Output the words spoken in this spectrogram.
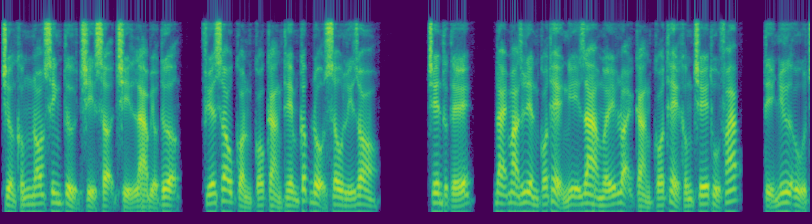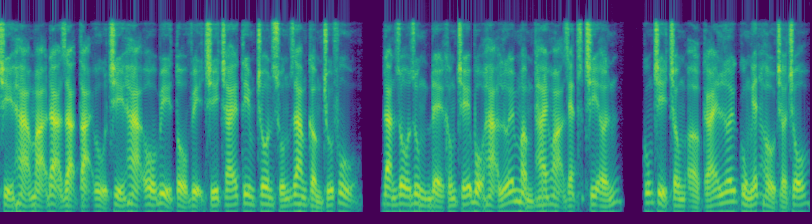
trường không nó sinh tử chỉ sợ chỉ là biểu tượng, phía sau còn có càng thêm cấp độ sâu lý do trên thực tế, đại mạc liền có thể nghĩ ra mấy loại càng có thể khống chế thủ pháp, tỉ như ủ chỉ hạ mạ đạ dạ tại ủ chỉ hạ ô bị tổ vị trí trái tim trôn xuống giam cầm chú phủ, đạn dộ dùng để khống chế bộ hạ lưỡi mầm thai họa dẹt chi ấn, cũng chỉ trồng ở cái lưỡi cùng nhất hầu chờ chỗ.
